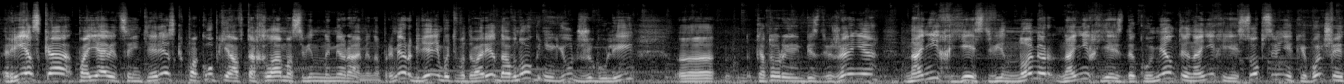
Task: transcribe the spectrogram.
резко появится интерес к покупке автохлама с вин-номерами. Например, где-нибудь во дворе давно гниют «Жигули», э, которые без движения. На них есть вин-номер, на них есть документы, на них есть собственник, и больше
